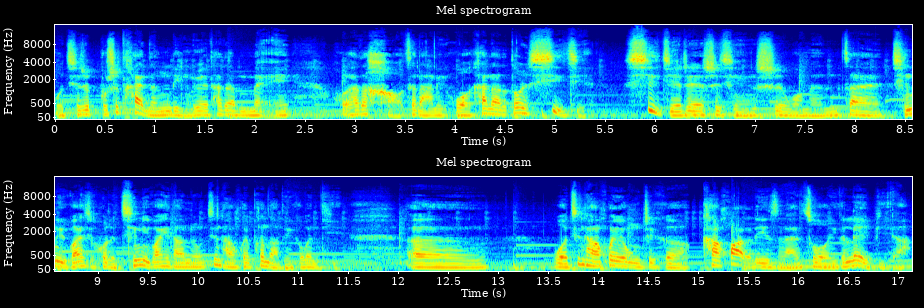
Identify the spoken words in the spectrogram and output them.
我其实不是太能领略它的美或者它的好在哪里。我看到的都是细节。细节这件事情是我们在情侣关系或者亲密关系当中经常会碰到的一个问题。呃，我经常会用这个看画的例子来做一个类比啊。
